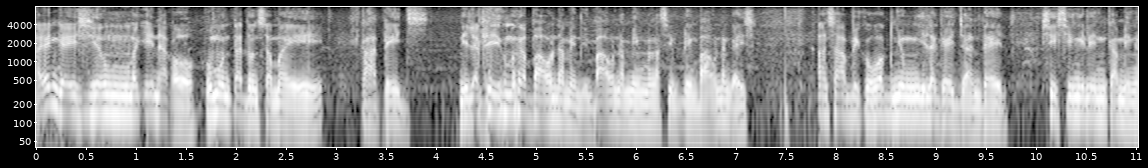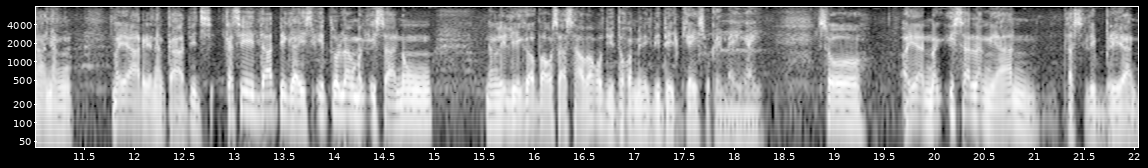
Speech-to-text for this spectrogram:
Ayun guys, yung mag-ina ko, pumunta doon sa may cottage. Nilagay yung mga baon namin, yung baon namin mga simpleng baon lang guys. Ang sabi ko, wag niyong ilagay dyan dahil sisingilin kami nga ng may-ari ng cottage. Kasi dati guys, ito lang mag-isa nung nangliligaw pa ako sa asawa ko, dito kami nagdi-date guys, okay maingay. So, ayan, mag-isa lang yan, tas libre yan.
